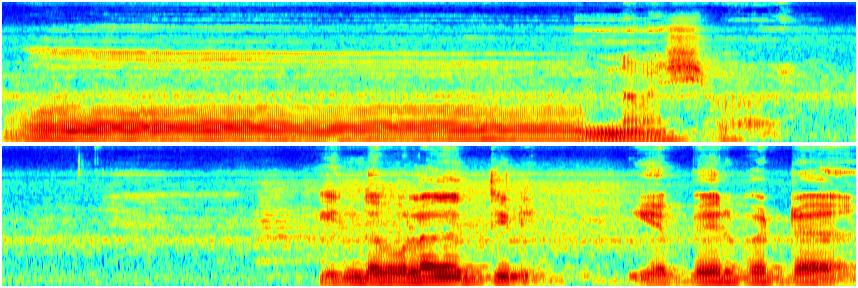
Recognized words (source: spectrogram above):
ஓம் நம சிவாய். இந்த உலகத்தில் எப்பேற்பட்ட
